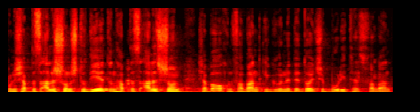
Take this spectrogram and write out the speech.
Und ich habe das alles schon studiert und habe das alles schon. Ich habe auch einen Verband gegründet, der Deutsche Booty Test Verband.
